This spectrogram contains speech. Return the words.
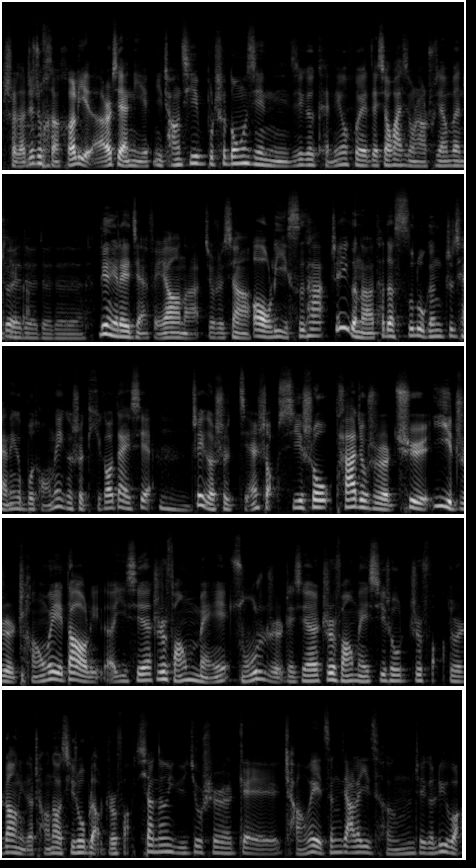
是的，这就很合理的。而且你你长期不吃东西，你这个肯定会在消化系统上出现问题。对对对对对，另一类减肥药呢，就是像奥利司他，这个呢，它的思路跟之前那个不同，那个是提高代谢，嗯这个是减少吸收，它就是去抑制肠胃道里的一些脂肪酶，阻止这些脂肪酶吸收脂肪，就是让你的肠道吸收不了脂肪。相当于就是给肠胃增加了一层这个滤网。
